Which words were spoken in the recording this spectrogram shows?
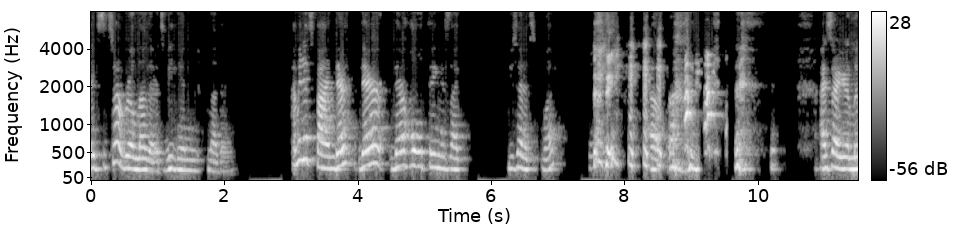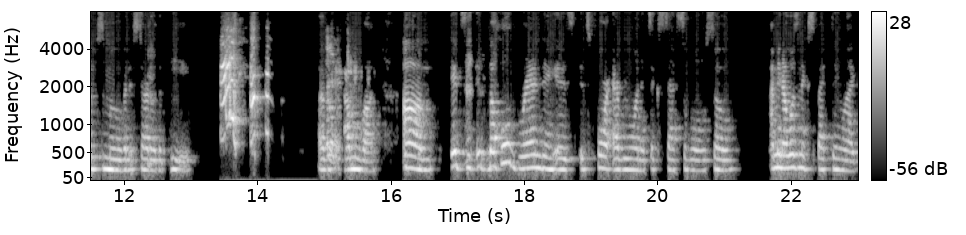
It's it's not real leather. It's vegan leather. I mean, it's fine. Their their their whole thing is like, you said it's what? Nothing. Oh. I saw your lips move and it started with a P. Okay, I'll move on. Um, it's it, the whole branding is it's for everyone. It's accessible. So, I mean, I wasn't expecting like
